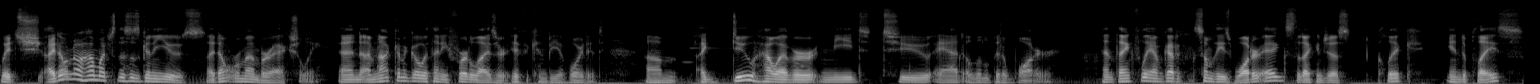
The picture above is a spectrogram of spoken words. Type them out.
which I don't know how much this is going to use. I don't remember actually. And I'm not going to go with any fertilizer if it can be avoided. Um, I do, however, need to add a little bit of water. And thankfully I've got some of these water eggs that I can just click into place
